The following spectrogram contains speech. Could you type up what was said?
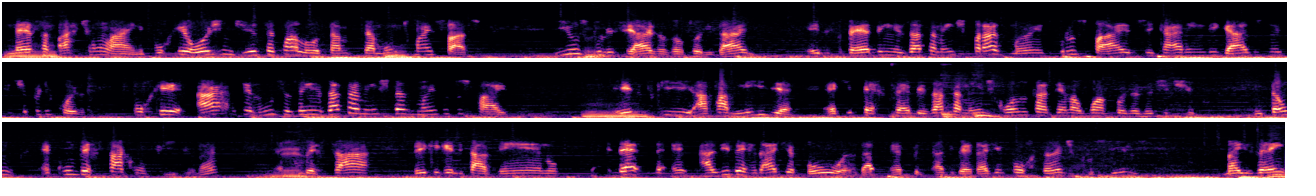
nessa Uhum. parte online. Porque hoje em dia, você falou, tá, tá muito mais fácil. E os policiais, as autoridades, eles pedem exatamente para as mães, para os pais ficarem ligados nesse tipo de coisa. Porque as denúncias vêm exatamente das mães e dos pais. Eles que, a família é que percebe exatamente quando está tendo alguma coisa desse tipo. Então, é conversar com o filho, né? é conversar, ver o que, que ele tá vendo. De- a liberdade é boa, é- a liberdade é importante para os filhos, mas é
